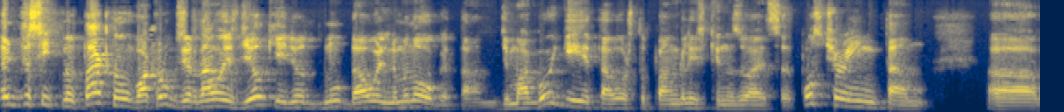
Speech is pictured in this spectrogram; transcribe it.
Это действительно так, но вокруг зерновой сделки идет ну, довольно много там демагогии, того, что по-английски называется posturing, там э,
